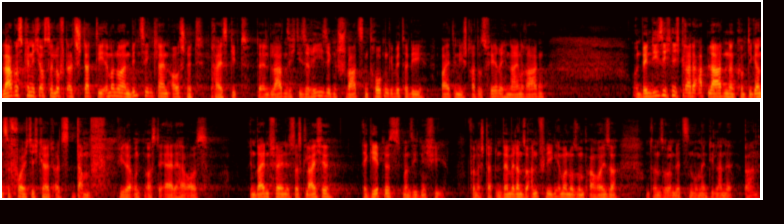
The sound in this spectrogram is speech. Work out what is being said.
Lagos kenne ich aus der Luft als Stadt, die immer nur einen winzigen kleinen Ausschnitt preisgibt. Da entladen sich diese riesigen schwarzen Tropengewitter, die weit in die Stratosphäre hineinragen. Und wenn die sich nicht gerade abladen, dann kommt die ganze Feuchtigkeit als Dampf wieder unten aus der Erde heraus. In beiden Fällen ist das gleiche Ergebnis, man sieht nicht viel von der Stadt. Und wenn wir dann so anfliegen, immer nur so ein paar Häuser und dann so im letzten Moment die Landebahn.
